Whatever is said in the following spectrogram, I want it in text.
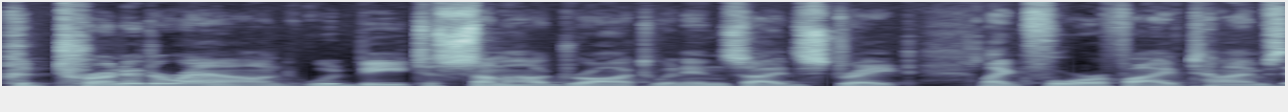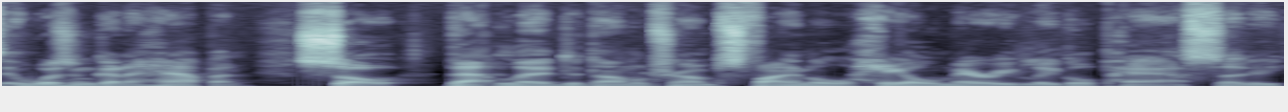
could turn it around would be to somehow draw to an inside straight like four or five times. It wasn't going to happen. So that led to Donald Trump's final Hail Mary legal pass. So he,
